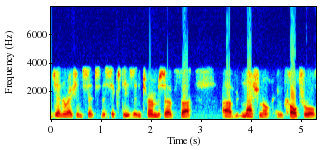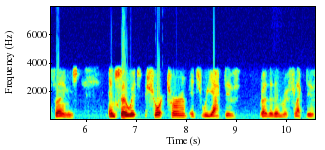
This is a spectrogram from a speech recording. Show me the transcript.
generation since the 60s in terms of, uh, of national and cultural things. And so it's short term, it's reactive rather than reflective,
